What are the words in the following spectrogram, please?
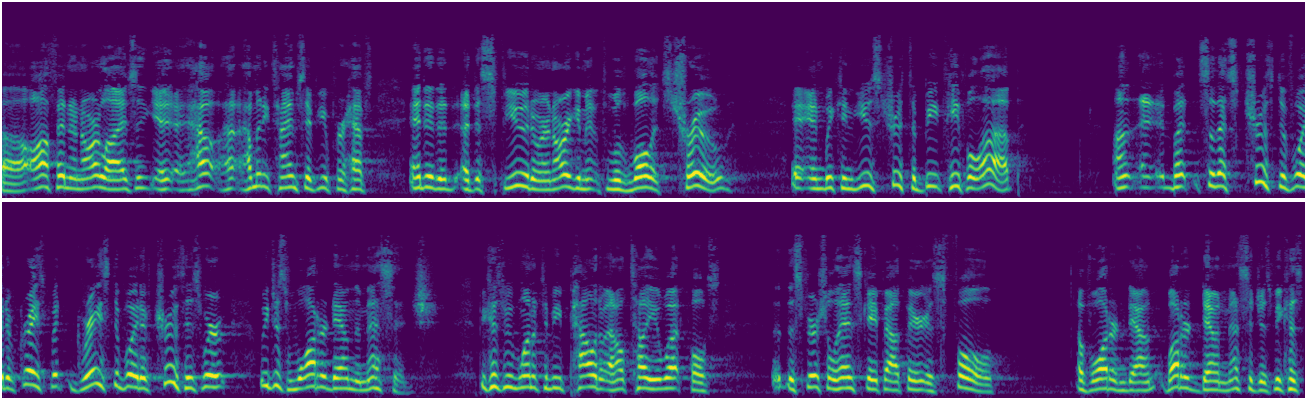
Uh, often in our lives, uh, how, how many times have you perhaps ended a, a dispute or an argument with, well, it's true, and we can use truth to beat people up. Uh, but so that's truth devoid of grace. But grace devoid of truth is where we just water down the message because we want it to be palatable. And I'll tell you what, folks, the spiritual landscape out there is full of watered down, watered down messages because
